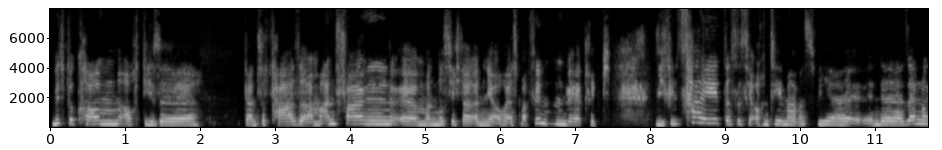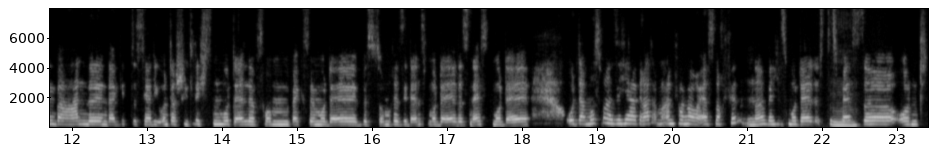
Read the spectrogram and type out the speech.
mitbekommen, auch diese ganze Phase am Anfang. Äh, man muss sich dann ja auch erstmal finden, wer kriegt wie viel Zeit. Das ist ja auch ein Thema, was wir in der Sendung behandeln. Da gibt es ja die unterschiedlichsten Modelle vom Wechselmodell bis zum Residenzmodell, das Nestmodell. Und da muss man sich ja gerade am Anfang auch erst noch finden, ne? welches Modell ist das mhm. Beste und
